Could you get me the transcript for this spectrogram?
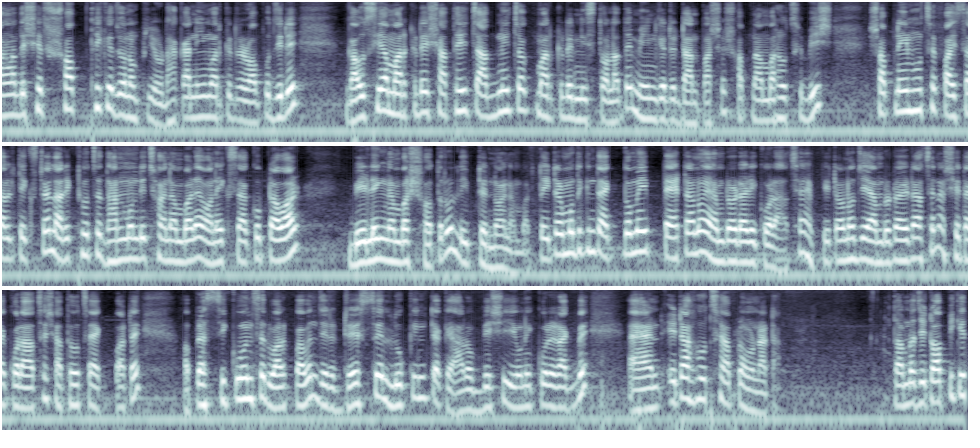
বাংলাদেশের সব থেকে জনপ্রিয়, ঢাকা নিউ মার্কেটের অপোজিটে গাউসিয়া মার্কেটের সাথেই চাঁদনি চক মার্কেটের নিচতলাতে মেইন গেটের ডান পাশে। শপ নাম্বার হচ্ছে বিশ শপ নেম হচ্ছে ফয়সাল টেক্সটাইল আরেকটি হচ্ছে ধানমন্ডি ছয় নাম্বারে অনেক স্যাকো টাওয়ার বিল্ডিং নাম্বার সতেরো লিফটের নয় নাম্বার তো এটার মধ্যে কিন্তু একদমই প্যাটার্নও এমব্রয়ডারি করা আছে হ্যাঁ প্যাটার্নও যে এমব্রয়ডারিটা আছে না, সেটা করা আছে, সাথে হচ্ছে এক পাটে আপনার সিকোয়েন্সের ওয়ার্ক পাবেন, যেটা ড্রেসের লুকিংটাকে আরও বেশি ইউনিক করে রাখবে। অ্যান্ড এটা হচ্ছে আপনার ওনাটা তো আমরা যে টপিকে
